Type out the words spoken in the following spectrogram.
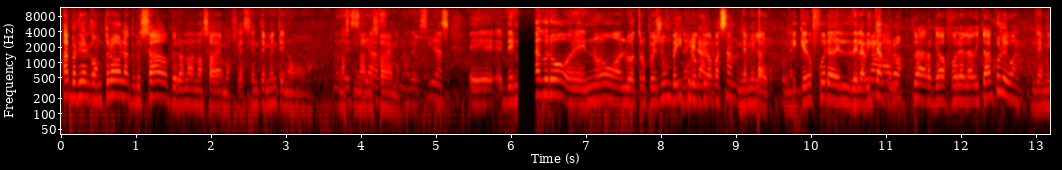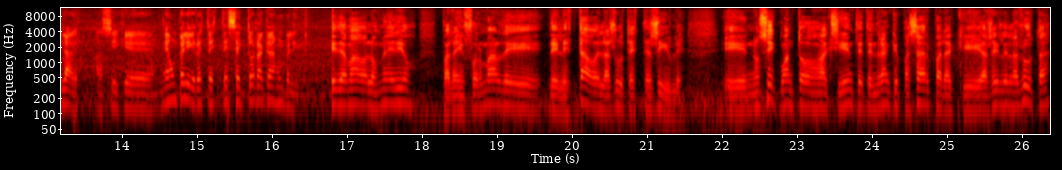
Ha perdido el control, ha cruzado, pero no, no sabemos, fehacientemente no, no, Nos no- no sabemos. Nos decías, eh, de milagro eh, no lo atropelló un vehículo que iba pasando. De milagro. Porque De- quedó fuera del, del habitáculo. Claro, claro, quedó fuera del habitáculo y bueno, de milagro. Así que es un peligro, este, este sector acá es un peligro. He llamado a los medios para informar de- del estado de la ruta, es terrible. Eh, no sé cuántos accidentes tendrán que pasar para que arreglen la ruta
